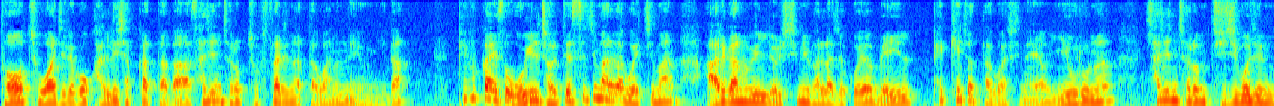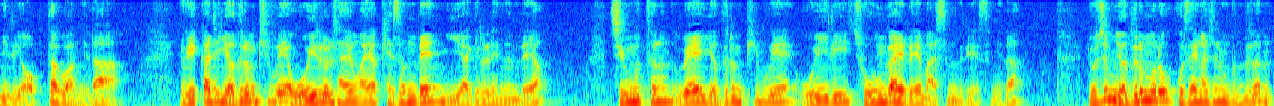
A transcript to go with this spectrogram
더 좋아지려고 관리샵 갔다가 사진처럼 좁쌀이 났다고 하는 내용입니다. 피부과에서 오일 절대 쓰지 말라고 했지만 아르간 오일 열심히 발라줬고요. 매일 팩해줬다고 하시네요. 이후로는 사진처럼 뒤집어지는 일이 없다고 합니다. 여기까지 여드름 피부에 오일을 사용하여 개선된 이야기를 했는데요. 지금부터는 왜 여드름 피부에 오일이 좋은가에 대해 말씀드리겠습니다. 요즘 여드름으로 고생하시는 분들은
